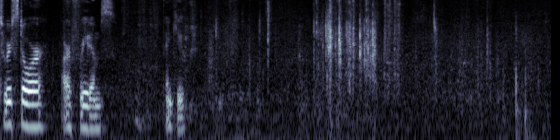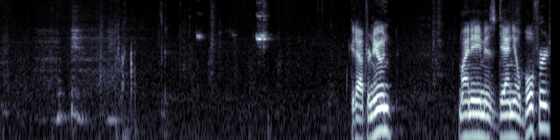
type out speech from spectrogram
to restore our freedoms. Thank you. Good afternoon. My name is Daniel Bulford.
